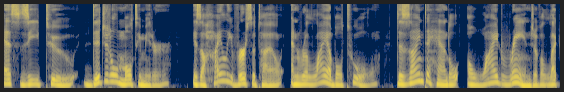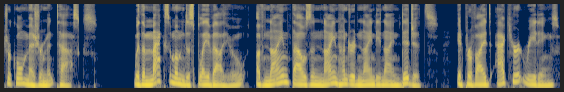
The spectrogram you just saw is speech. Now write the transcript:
SZ2 Digital Multimeter is a highly versatile and reliable tool designed to handle a wide range of electrical measurement tasks. With a maximum display value of 9,999 digits, it provides accurate readings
